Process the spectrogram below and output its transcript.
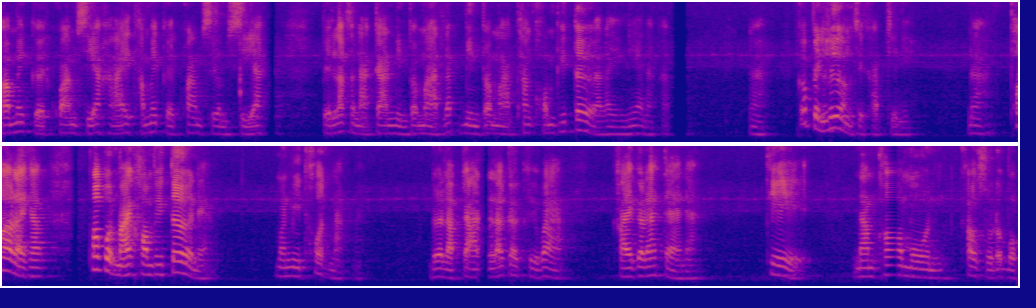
ทำให้เกิดความเสียหายทำให้เกิดความเสื่อมเสีย เป็นลักษณะการหมิ่นประมาทและหมิ่นประมาททางคอมพิวเตอร์อะไรอย่างเงี้ยนะครับ นะก็เป็นเรื่องสิครับทีนี้นะเพราะอะไรครับ เพราะกฎหมายคอมพิวเตอร์เนี่ย มันมีโทษหนักนะโดยหลักการแล้วก็คือว่าใครก็แล้วแต่นะ ที่นำข้อมูลเข้าสู่ระบบ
